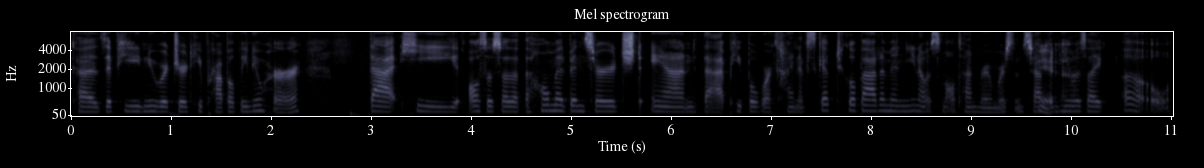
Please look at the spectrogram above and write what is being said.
because if he knew Richard, he probably knew her, that he also saw that the home had been searched and that people were kind of skeptical about him and, you know, small town rumors and stuff. And he was like, oh,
